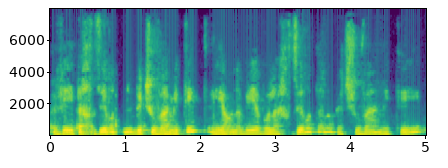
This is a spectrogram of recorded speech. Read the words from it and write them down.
והיא תחזיר אותנו בתשובה אמיתית. אליהו הנביא יבוא להחזיר אותנו בתשובה אמיתית,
